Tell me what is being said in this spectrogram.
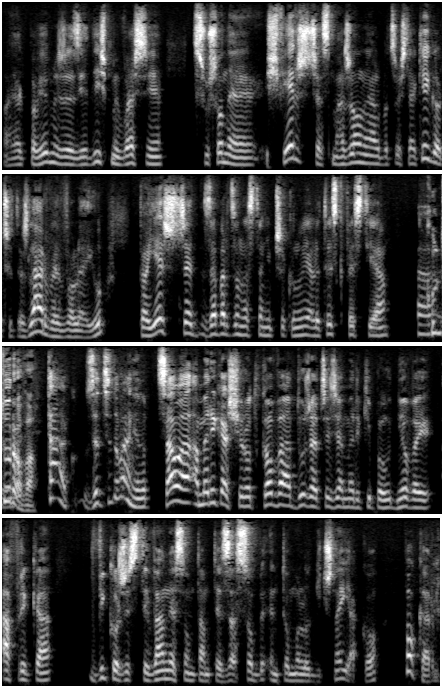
A jak powiemy, że zjedliśmy właśnie suszone świerszcze, smażone albo coś takiego, czy też larwę w oleju, to jeszcze za bardzo nas to nie przekonuje, ale to jest kwestia e, Kulturowa. tak, zdecydowanie. No, cała Ameryka Środkowa, duża część Ameryki Południowej, Afryka, wykorzystywane są tam te zasoby entomologiczne jako pokarm.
